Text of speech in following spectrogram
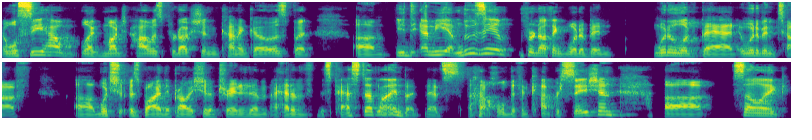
we'll see how like much how his production kind of goes, but um, you, I mean, yeah, losing him for nothing would have been would have looked bad. It would have been tough, uh, which is why they probably should have traded him ahead of this past deadline. But that's a whole different conversation. Uh, so like,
